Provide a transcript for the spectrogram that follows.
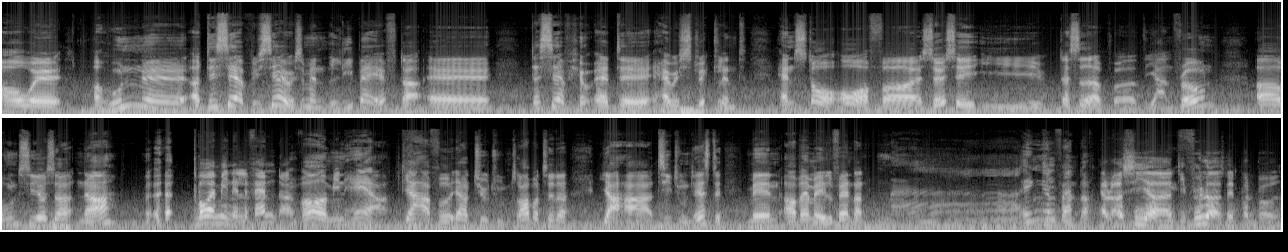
og, øh, og hun, øh, og det ser vi ser jo simpelthen lige bagefter, øh, der ser vi jo, at øh, Harry Strickland, han står over for Cersei, i, der sidder på The Iron Throne, og hun siger jo så, Nå, Hvor er mine elefanter? hvor er min her? Jeg har fået, jeg har 20.000 tropper til dig, jeg har 10.000 heste, men, og hvad med elefanterne? Nej, ingen elefanter. Jeg vil også sige, at de fylder os lidt på en båd.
